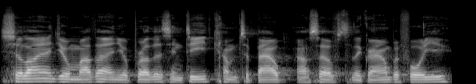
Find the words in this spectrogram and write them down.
Shall I and your mother and your brothers indeed come to bow ourselves to the ground before you?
